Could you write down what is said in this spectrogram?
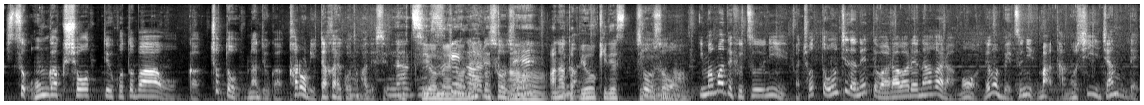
実は音楽症っていう言葉をがちょっとなんていうかカロリー高い言葉ですよね。な強めのね。名付けがあるとねうんあなた病気ですっていうそう。そう今まで普通にまあちょっと音痴だねって笑われながらもでも別にまあ楽しいじゃんって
